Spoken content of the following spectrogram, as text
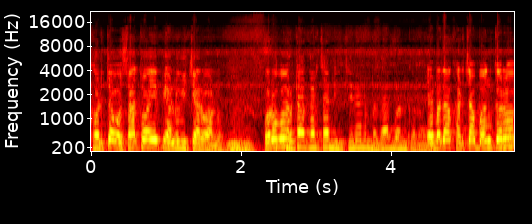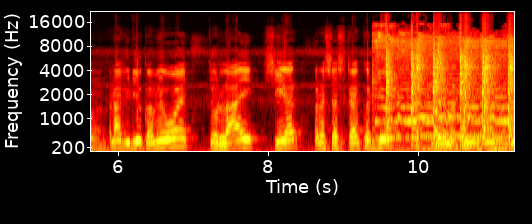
ખર્ચા ઓછા થાય એ પહેલું વિચારવાનું. બરોબર? મોટા ખર્ચા ડીજે ને બધા બંધ કરો. એ બધા ખર્ચા બંધ કરો અને આ વીડિયો ગમ્યો હોય તો લાઈક શેર અને સબસ્ક્રાઇબ કરજો. જય માતાજી.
